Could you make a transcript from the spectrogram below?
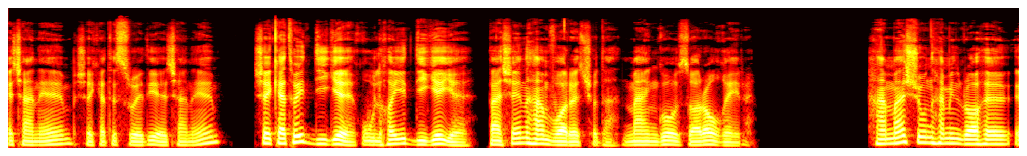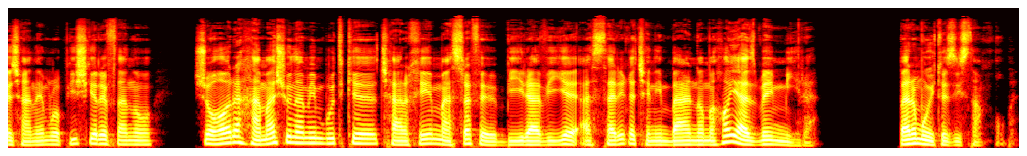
H&M شرکت سوئدی H&M شرکت های دیگه قول های دیگه فشن هم وارد شدن منگو زارا و غیره. همشون همین راه H&M رو پیش گرفتن و شعار همشون هم این بود که چرخه مصرف بیرویه از طریق چنین برنامه های از بین میره. برای محیط زیستم خوبه.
